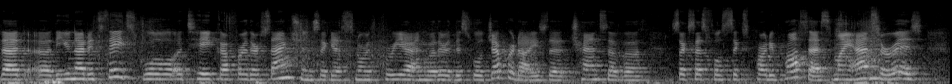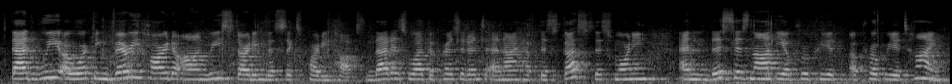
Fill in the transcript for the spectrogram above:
that uh, the United States will uh, take uh, further sanctions against North Korea and whether this will jeopardize the chance of a successful six-party process, my answer is that we are working very hard on restarting the six-party talks. And that is what the President and I have discussed this morning, and this is not the appropriate, appropriate time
